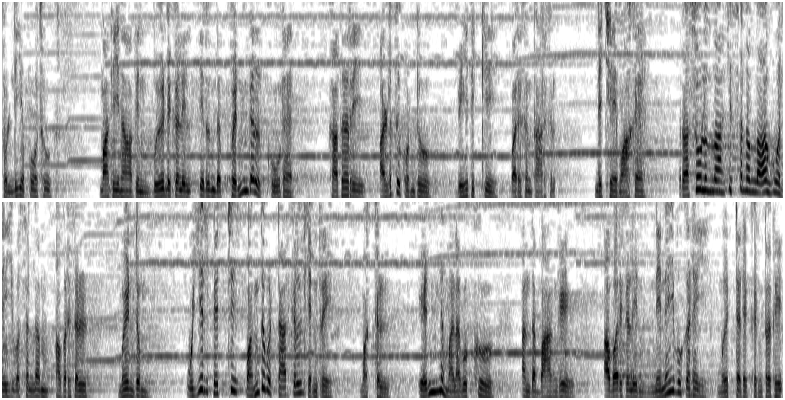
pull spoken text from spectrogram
சொல்லிய போது மதீனாவின் வீடுகளில் இருந்த பெண்கள் கூட கதறி அழுது கொண்டு வீதிக்கு வருகின்றார்கள். நிச்சயமாக ரசூலுல்லாஹி சல்லாஹூ அலி வசல்லம் அவர்கள் மீண்டும் உயிர் பெற்று வந்துவிட்டார்கள் என்று மக்கள் எண்ணும் அளவுக்கு அந்த பாங்கு அவர்களின் நினைவுகளை மீட்டெடுக்கின்றது.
